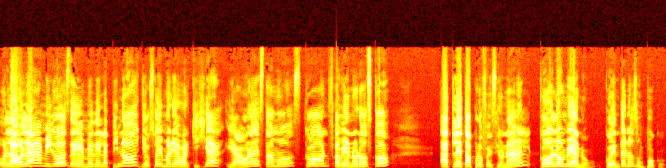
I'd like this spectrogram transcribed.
Hola, hola amigos de M de Latino, yo soy María Barquigia y ahora estamos con Fabián Orozco, atleta profesional colombiano. Cuéntanos un poco.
